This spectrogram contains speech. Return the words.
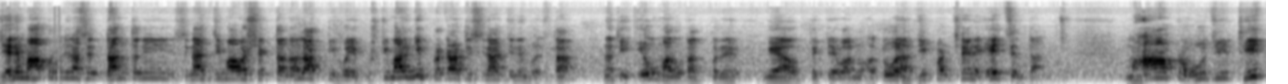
જેને મહાપ્રભુજીના સિદ્ધાંતની શ્રીનાથજીમાં આવશ્યકતા ન લાગતી હોય એ પુષ્ટિમાર્ગી પ્રકારથી શ્રીનાથજીને ભજતા નથી. એવું મારું તાત્પર્ય ગયા વખતે કહેવાનું હતું અને હજી પણ છે ને એ જ સિદ્ધાંત છે. મહાપ્રભુજીથી જ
